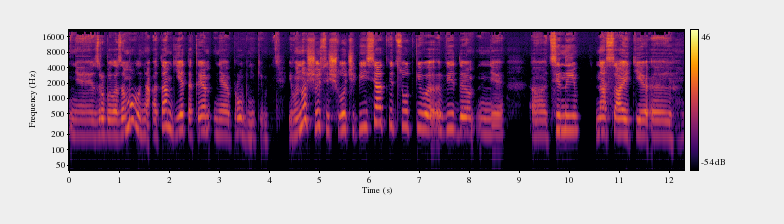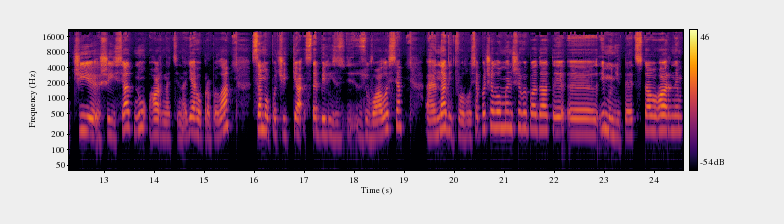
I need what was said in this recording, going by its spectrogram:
е, зробила замовлення, а там є таке е, пробники. І воно щось йшло чи 50% від е, ціни на сайті чи 60, ну, гарна ціна. Я його пропила, самопочуття стабілізувалося, навіть волосся почало менше випадати, імунітет став гарним.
